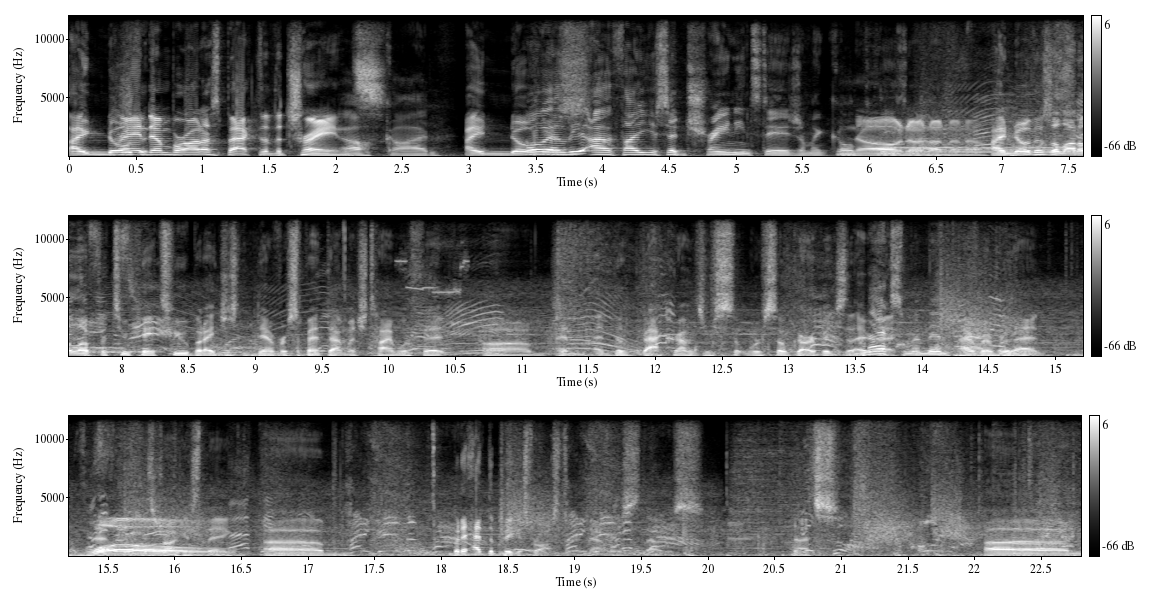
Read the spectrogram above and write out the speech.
I know. that- Random brought us back to the trains. Oh god. I know. Oh, at least I thought you said training stage. I'm like, oh, no, please no, no, no, no. I know there's a lot of love for 2K2, but I just never spent that much time with it. Um, and, and the backgrounds were so, were so garbage that I- Maximum I, Impact, I remember that. mean. that being Whoa. the strongest thing. Um, but it had the biggest roster. and That was that was nuts. Um,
